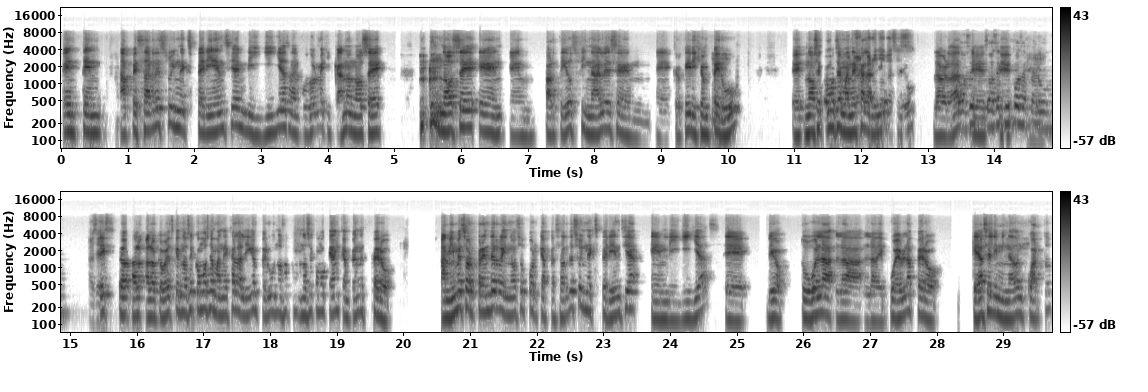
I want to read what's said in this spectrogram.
enten- a pesar de su inexperiencia en liguillas en el fútbol mexicano, no sé, no sé, en, en partidos finales, en, eh, creo que dirigió en Perú, eh, no sé cómo se maneja la liga en. Perú, la verdad. Dos, dos este, equipos de Perú. Así Sí, a, lo- a lo que veo es que no sé cómo se maneja la liga en Perú, no sé, cómo- no sé cómo quedan campeones, pero a mí me sorprende Reynoso porque a pesar de su inexperiencia en liguillas, eh, digo, tuvo la, la, la de Puebla, pero quedas eliminado en cuartos,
